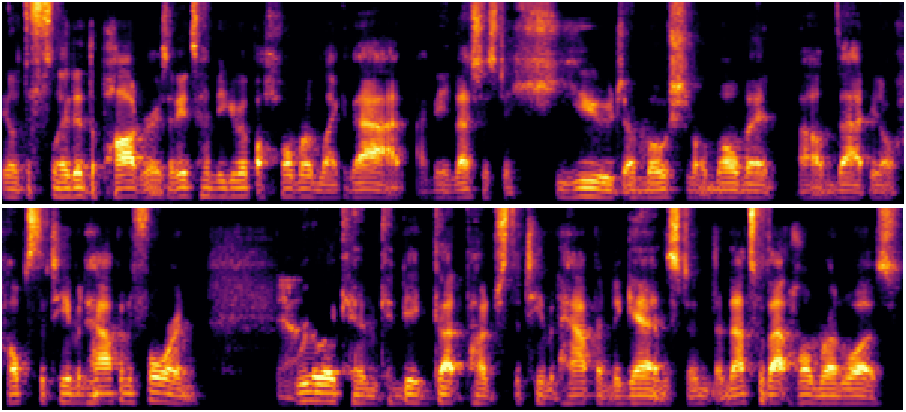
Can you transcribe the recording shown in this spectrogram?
you know deflated the Padres. Anytime you give up a home run like that, I mean, that's just a huge emotional moment um, that you know helps the team it happened for and yeah. really can can be a gut punch the team it happened against, and, and that's what that home run was.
